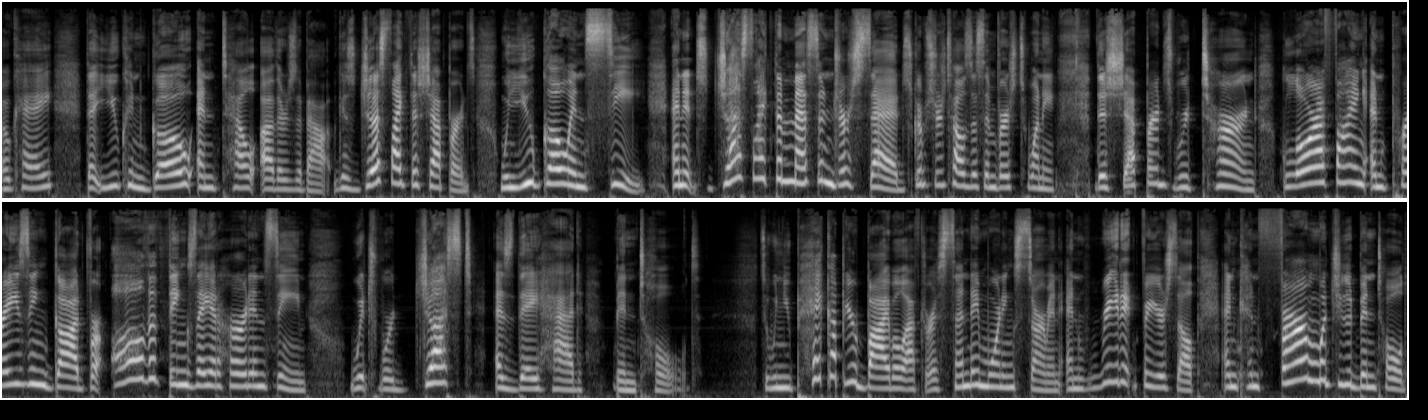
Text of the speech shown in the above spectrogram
okay? That you can go and tell others about. Because just like the shepherds, when you go and see, and it's just like the messenger said, scripture tells us in verse 20, the shepherds returned, glorifying and praising God for all the things they had heard and seen, which were just as they had been told. So when you pick up your Bible after a Sunday morning sermon and read it for yourself and confirm what you had been told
